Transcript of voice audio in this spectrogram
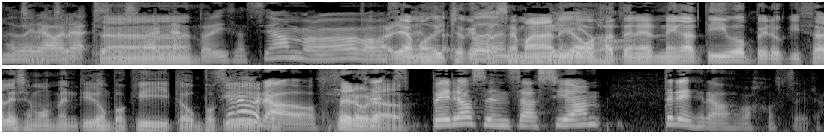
a ver, ahora ya la actualización. Vamos Habíamos dicho que esta semana no íbamos a tener negativo, pero quizá les hemos mentido un poquito, un poquito. Cero grados. Cero grados. Pero sensación 3 grados bajo cero.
